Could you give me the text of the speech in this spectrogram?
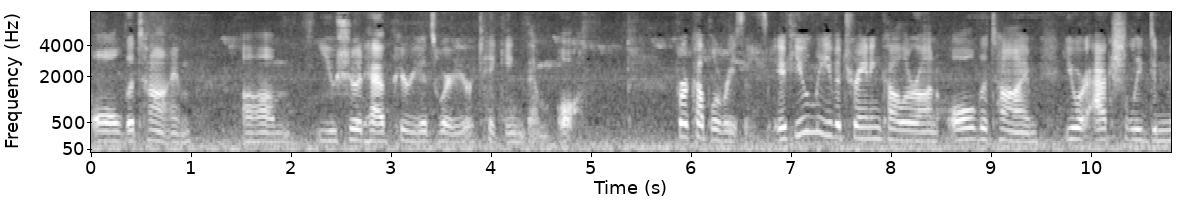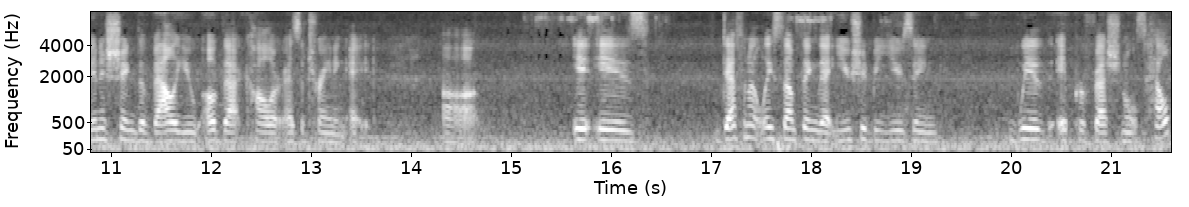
all the time. Um, you should have periods where you're taking them off for a couple of reasons. If you leave a training collar on all the time, you are actually diminishing the value of that collar as a training aid. Uh, it is definitely something that you should be using with a professional's help.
